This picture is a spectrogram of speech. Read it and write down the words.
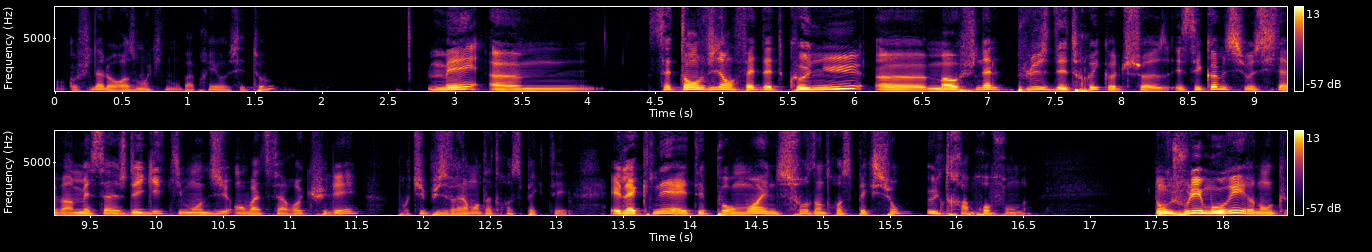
donc au final heureusement qu'ils ne m'ont pas pris aussitôt mais cette envie en fait d'être connu euh, m'a au final plus détruit qu'autre chose. Et c'est comme si aussi il un message des guides qui m'ont dit on va te faire reculer pour que tu puisses vraiment t'introspecter. Et l'acné a été pour moi une source d'introspection ultra profonde. Donc je voulais mourir. Donc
